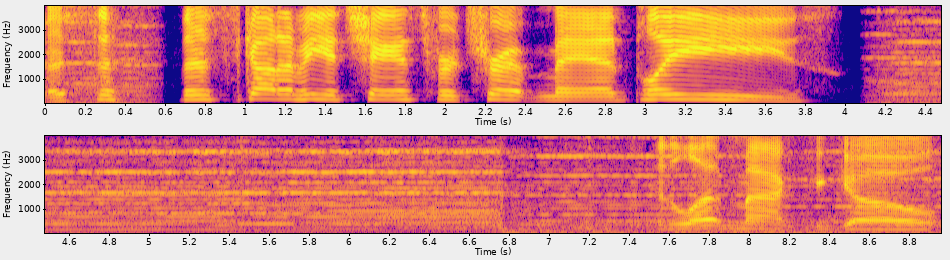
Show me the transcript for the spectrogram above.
There's there's gotta be a chance for Trip, man, please. And let Mack go.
